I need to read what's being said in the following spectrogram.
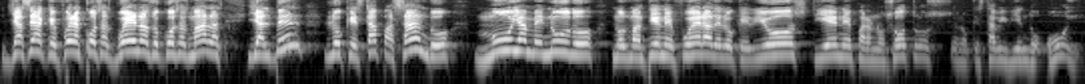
ya sea que fueran cosas buenas o cosas malas, y al ver lo que está pasando, muy a menudo nos mantiene fuera de lo que Dios tiene para nosotros en lo que está viviendo hoy.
